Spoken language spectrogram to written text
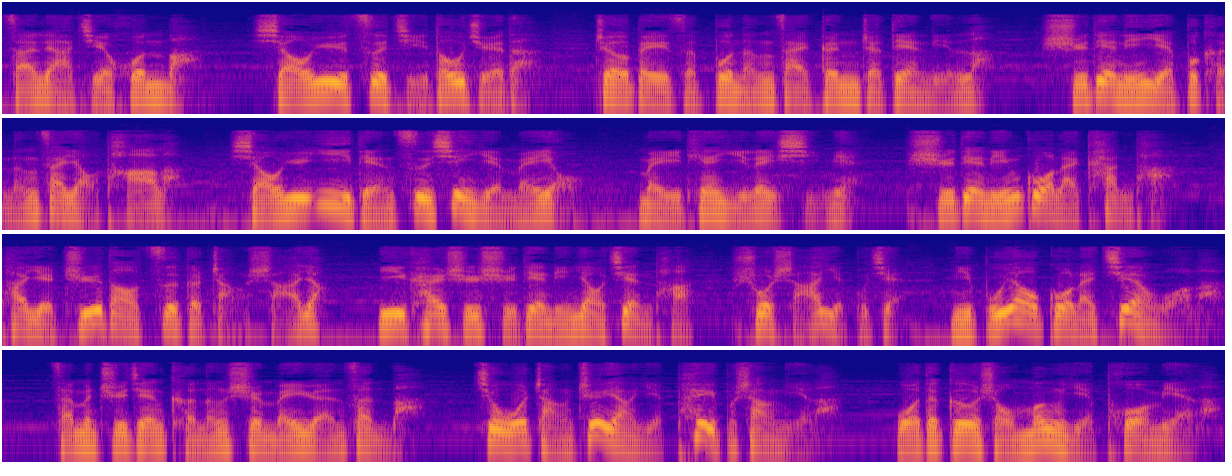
咱俩结婚吧，小玉自己都觉得这辈子不能再跟着殿林了，史殿林也不可能再要她了。小玉一点自信也没有，每天以泪洗面。史殿林过来看她，她也知道自个长啥样。一开始史殿林要见她，说啥也不见，你不要过来见我了，咱们之间可能是没缘分吧？就我长这样也配不上你了，我的歌手梦也破灭了。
